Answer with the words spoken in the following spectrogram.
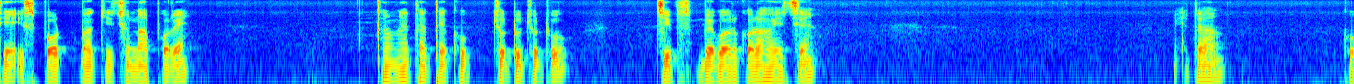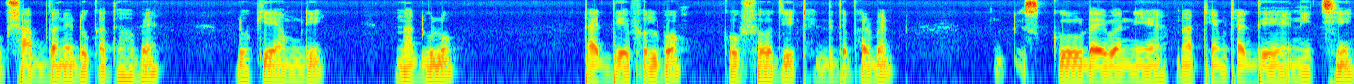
দিয়ে স্পট বা কিছু না পড়ে। কারণ এটাতে খুব ছোট ছোট চিপস ব্যবহার করা হয়েছে। এটা খুব সাবধানে ঢুকাতে হবে। ঢুকিয়ে আমি নাটগুলো টাইট দিয়ে ফেলব। খুব সহজেই টাইট দিতে পারবেন। স্ক্রু ড্রাইভার নিয়ে নাটটি আমি টাইট দিয়ে নিচ্ছি।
